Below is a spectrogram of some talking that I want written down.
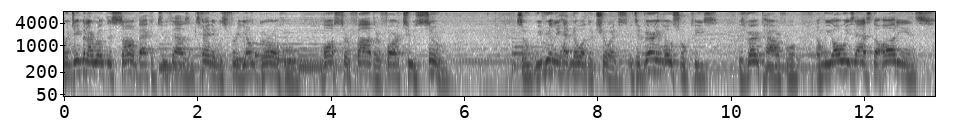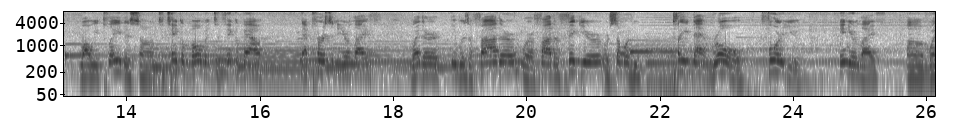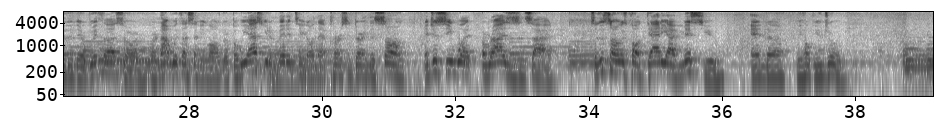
when Jake and I wrote this song back in 2010, it was for a young girl who lost her father far too soon. So we really had no other choice. It's a very emotional piece. It's very powerful, and we always ask the audience while we play this song to take a moment to think about that person in your life, whether it was a father or a father figure or someone who played that role for you in your life, um, whether they're with us or, or not with us any longer. But we ask you to meditate on that person during this song and just see what arises inside. So this song is called Daddy, I Miss You, and uh, we hope you enjoy.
